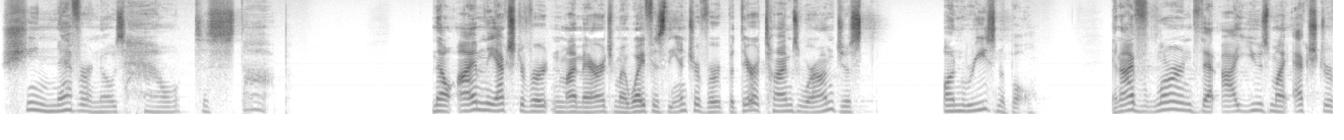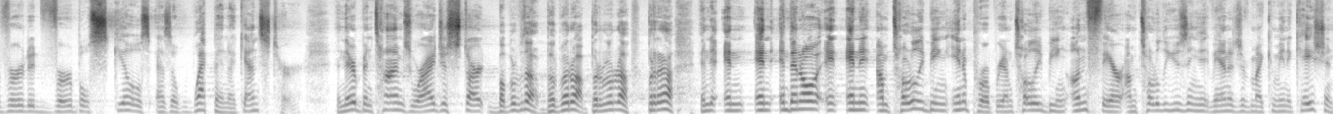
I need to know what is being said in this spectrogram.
she never knows how to stop. Now, I'm the extrovert in my marriage, my wife is the introvert, but there are times where I'm just unreasonable. And I've learned that I use my extroverted verbal skills as a weapon against her. And there have been times where I just start blah, blah, blah, blah, blah, blah, blah, blah, and, and, and, and then all, and, and it, I'm totally being inappropriate. I'm totally being unfair. I'm totally using the advantage of my communication.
